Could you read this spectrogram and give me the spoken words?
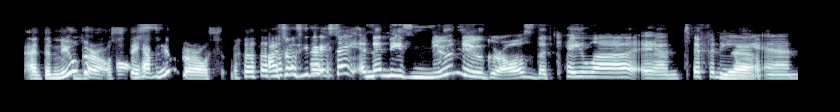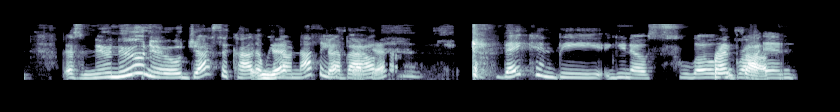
and the new girls, they have new girls. Uh, I was gonna say. And then these new new girls, the Kayla and Tiffany Yeah. and this new new new Jessica that we Yep, know nothing Jessica, about, yeah. they can be, you know, slowly Friends brought of, in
